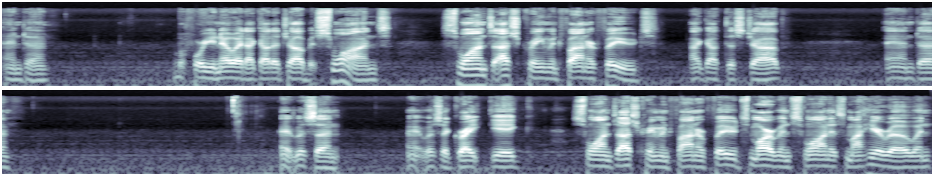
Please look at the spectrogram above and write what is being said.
And uh, before you know it, I got a job at Schwan's, Schwan's Ice Cream and Finer Foods. I got this job, and uh, it was an it was a great gig. Schwan's Ice Cream and Finer Foods. Marvin Schwan is my hero, and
